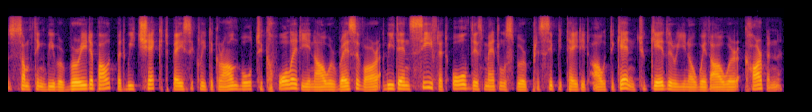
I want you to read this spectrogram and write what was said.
something we were worried about. But we checked basically the groundwater quality in our reservoir. We then see that all these metals were precipitated out again together, you know, with our carbon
